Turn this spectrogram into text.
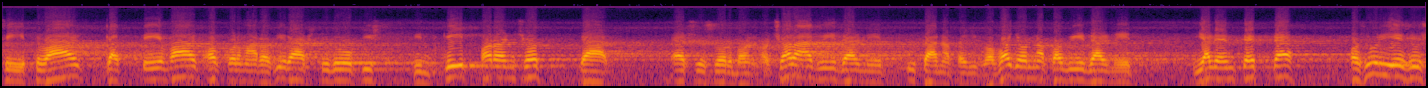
szétvált, ketté vált, akkor már az írástudók is, mint két parancsot, tehát elsősorban a családvédelmét, utána pedig a vagyonnak a védelmét jelentette. Az Úr Jézus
